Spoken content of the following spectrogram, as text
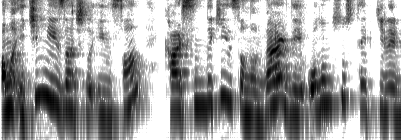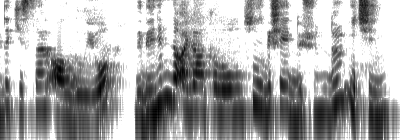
Ama iki mizaçlı insan karşısındaki insanın verdiği olumsuz tepkileri de kişisel algılıyor ve benimle alakalı olumsuz bir şey düşündüğü için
